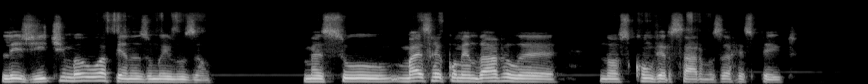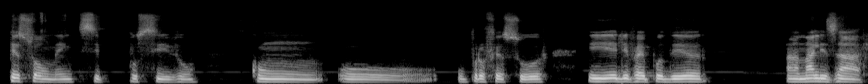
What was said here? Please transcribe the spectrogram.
legítima ou apenas uma ilusão. Mas o mais recomendável é nós conversarmos a respeito, pessoalmente, se possível, com o, o professor e ele vai poder analisar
